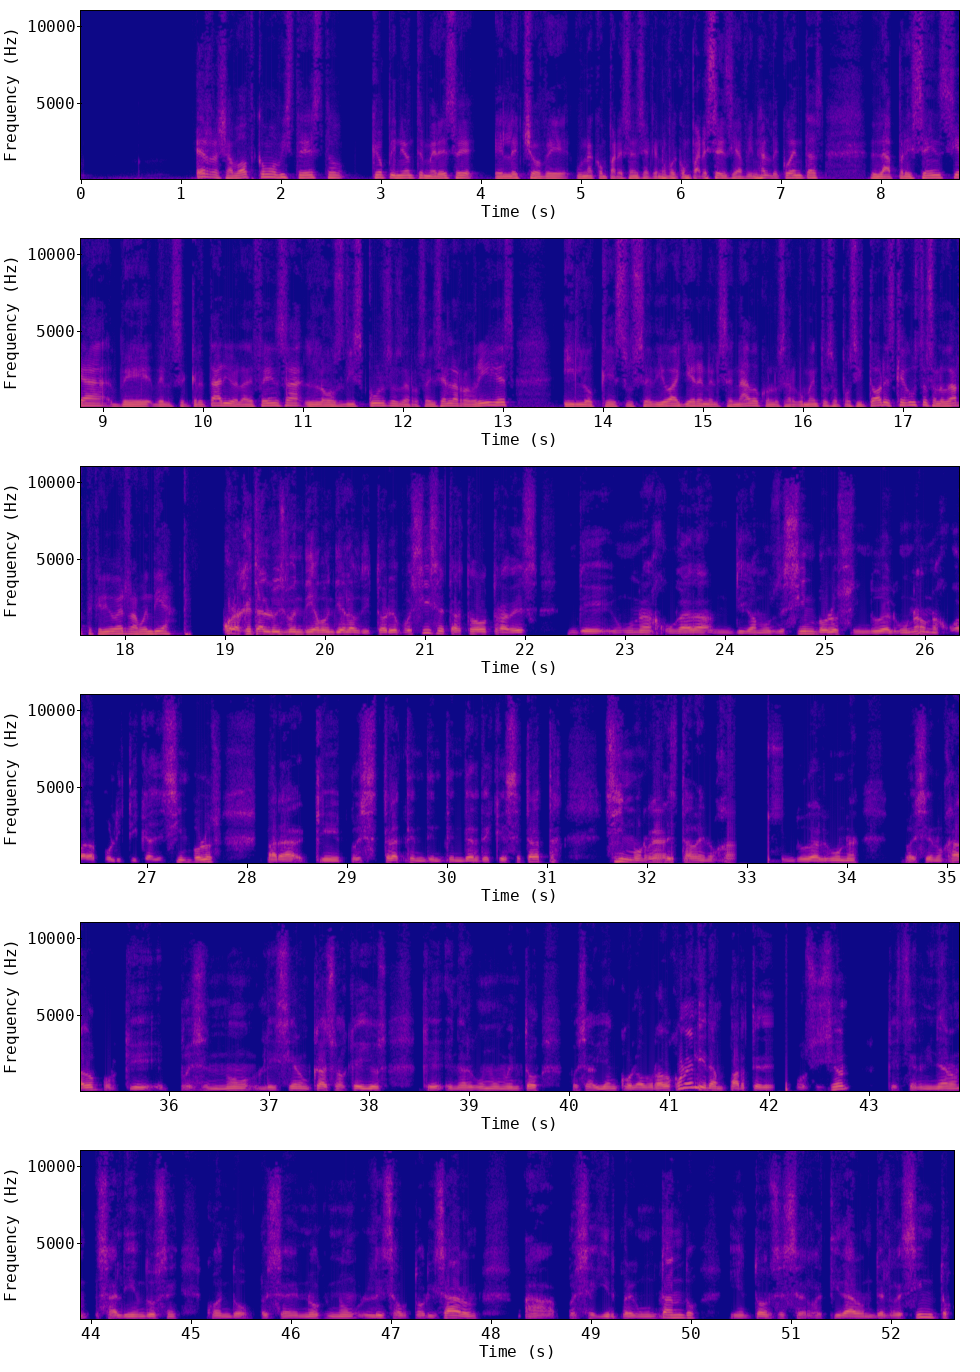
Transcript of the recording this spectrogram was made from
Ezra Shabot, ¿cómo viste esto? ¿Qué opinión te merece el hecho de una comparecencia que no fue comparecencia a final de cuentas, la presencia del secretario de la Defensa, los discursos de Rosa Isela Rodríguez y lo que sucedió ayer en el Senado con los argumentos opositores? Qué gusto saludarte, querido Ezra. Buen día. Hola, ¿qué tal Luis? Buen día, buen día al auditorio. Pues sí, se trató otra vez de una jugada, digamos, de símbolos, sin duda alguna, una jugada política de símbolos para que pues traten de entender de qué se trata. Sí, Monreal estaba enojado, sin duda alguna, pues enojado porque pues no le hicieron caso a aquellos que en algún momento pues habían colaborado con él y eran parte de la oposición que terminaron saliéndose cuando pues eh, no, no les autorizaron a pues seguir preguntando y entonces se retiraron del recinto.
